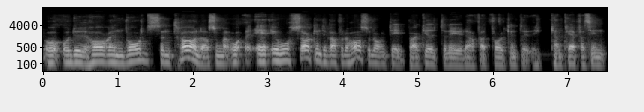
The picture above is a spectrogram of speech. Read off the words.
och, och du har en vårdcentraler som är orsaken till varför du har så lång tid på akuten är ju därför att folk inte kan träffa sin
